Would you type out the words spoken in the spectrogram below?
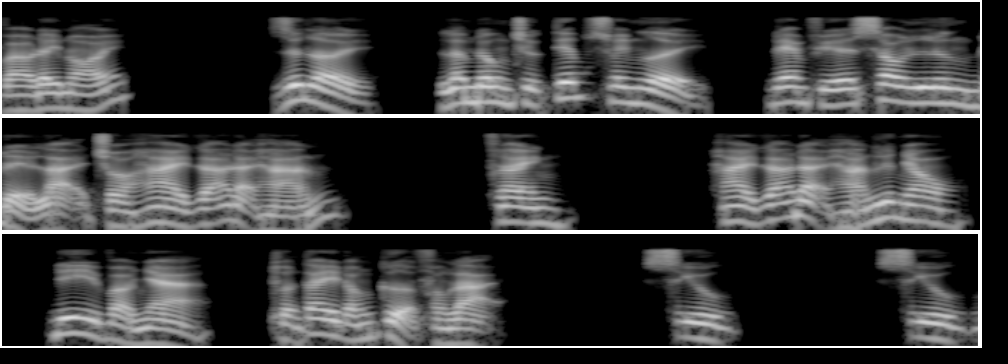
vào đây nói. Dứt lời, Lâm Đông trực tiếp xoay người, đem phía sau lưng để lại cho hai gã đại hán. Phanh! Hai gã đại hán liếc nhau, đi vào nhà, thuận tay đóng cửa phòng lại. Siêu! Siêu!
